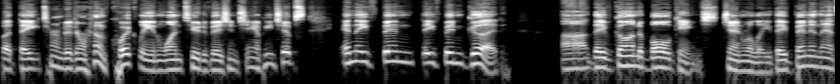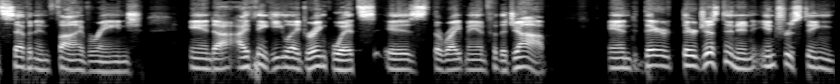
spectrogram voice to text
but they turned it around quickly and won two division championships, and they've been they've been good. Uh, they've gone to bowl games generally. They've been in that seven and five range, and uh, I think Eli Drinkwitz is the right man for the job. And they're they're just in an interesting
